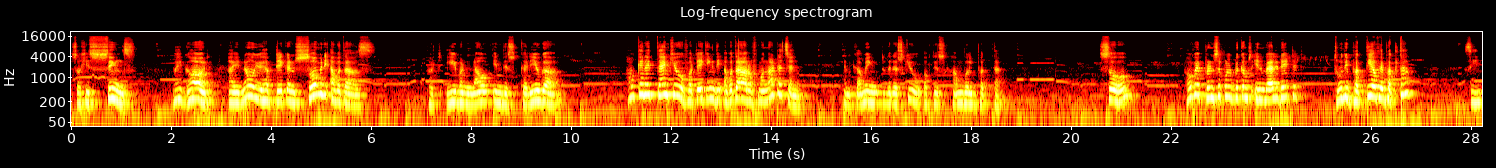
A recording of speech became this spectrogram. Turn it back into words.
So he sings, My God, I know you have taken so many avatars, but even now in this Kali Yuga, how can I thank you for taking the avatar of Mangatachan and coming to the rescue of this humble bhakta? So, how a principle becomes invalidated through the bhakti of a bhakta? See,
